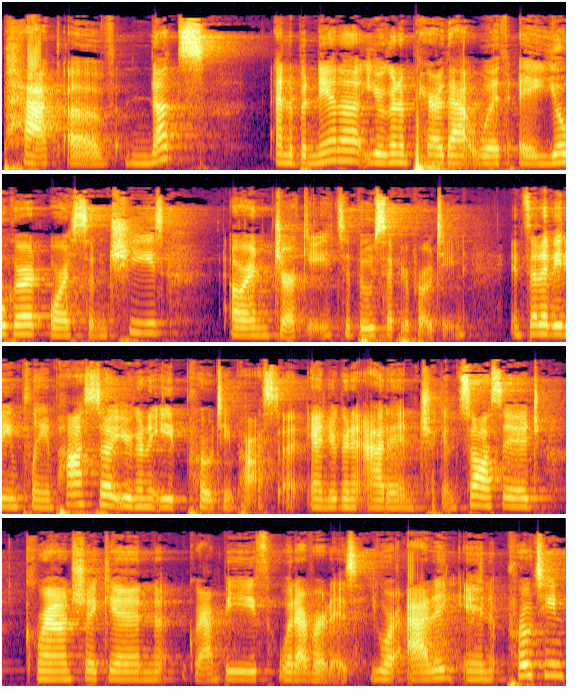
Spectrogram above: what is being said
pack of nuts and a banana, you're going to pair that with a yogurt or some cheese or in jerky to boost up your protein. Instead of eating plain pasta, you're going to eat protein pasta and you're going to add in chicken sausage, ground chicken, ground beef, whatever it is. You are adding in protein.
